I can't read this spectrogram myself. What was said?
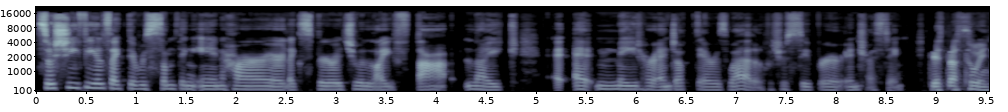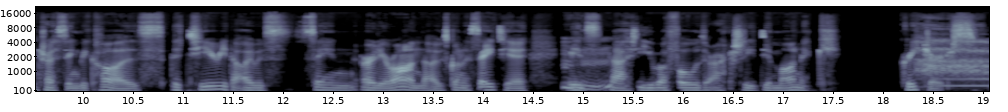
So she feels like there was something in her like spiritual life that like it, made her end up there as well, which was super interesting. That's so interesting because the theory that I was saying earlier on that I was going to say to you is Mhm. that UFOs are actually demonic creatures.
